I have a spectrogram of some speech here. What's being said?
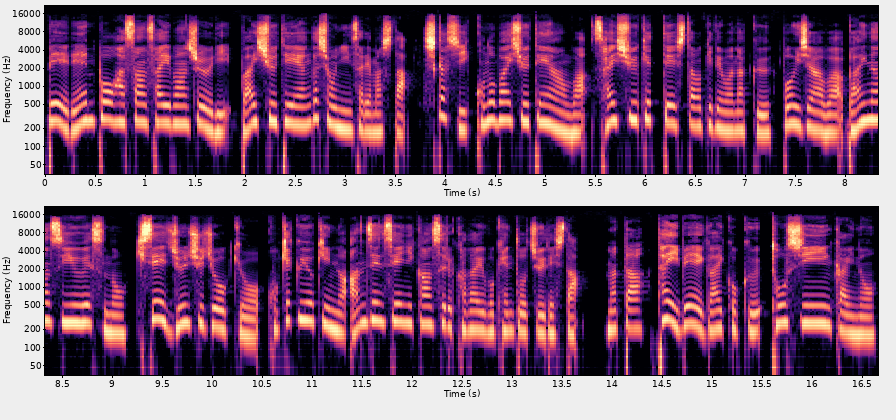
米連邦破産裁判所より買収提案が承認されました。しかし、この買収提案は最終決定したわけではなく、ボイジャーはバイナンス US の規制遵守状況、顧客預金の安全性に関する課題を検討中でした。また、対米外国投資委員会の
